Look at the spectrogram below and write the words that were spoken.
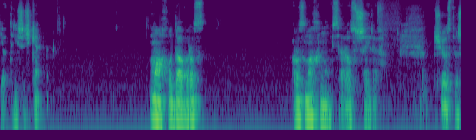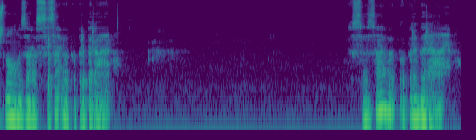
Я трішечки маху дав, роз... розмахнувся, розширив. Чого страшного зараз зайве поприбираємо. Все зайве поприбираємо.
